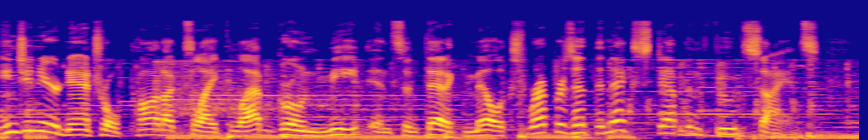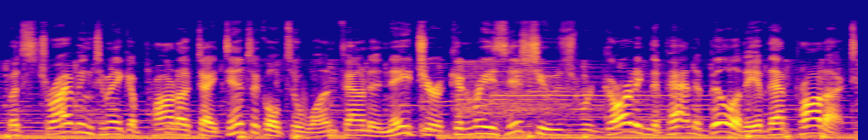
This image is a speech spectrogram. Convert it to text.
Engineered natural products like lab grown meat and synthetic milks represent the next step in food science. But striving to make a product identical to one found in nature can raise issues regarding the patentability of that product.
